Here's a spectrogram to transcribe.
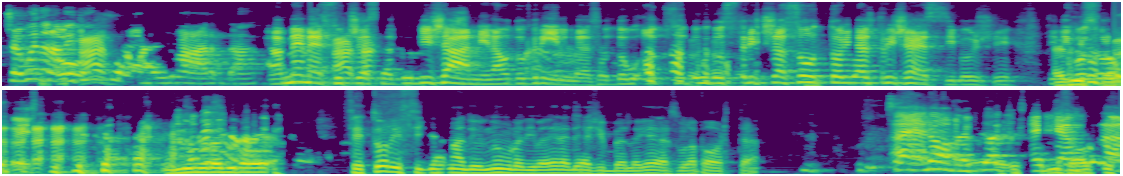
Cioè, voi non oh, avete oh, un cuore, guarda. A me mi è successo a 12 anni in autogrill, sono, dov- sono dovuto strisciare sotto gli altri cessi, poi ti dico solo questo. il numero di se tu avessi chiamato il numero di Valeria Decibel che era sulla porta, eh, no, ma è che ancora,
